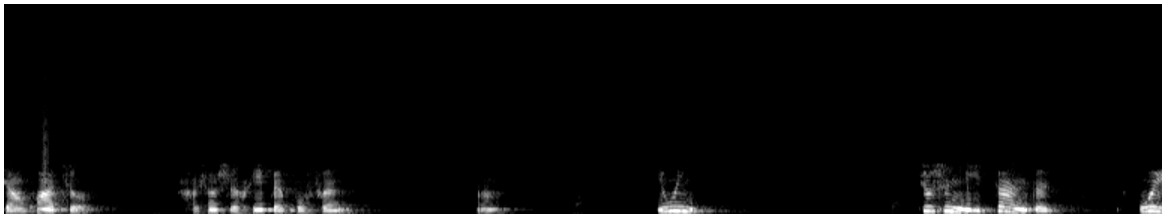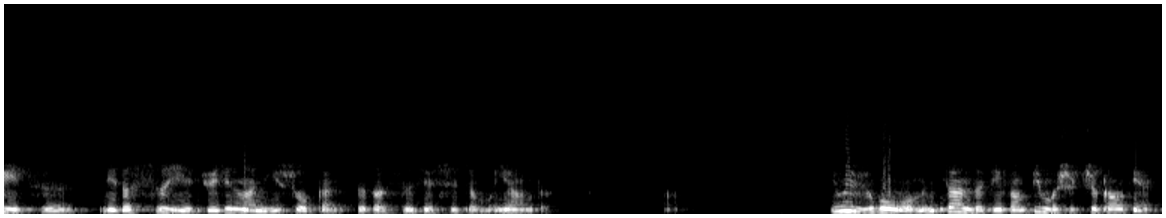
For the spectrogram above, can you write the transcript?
讲话者好像是黑白不分，嗯，因为。就是你站的位置，你的视野决定了你所感知的世界是怎么样的。因为如果我们站的地方并不是制高点，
